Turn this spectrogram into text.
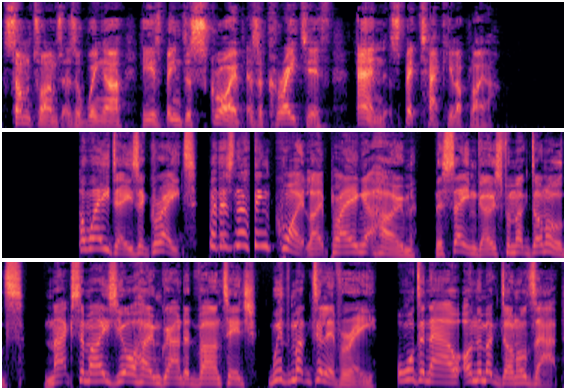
sometimes as a winger. He has been described as a creative and spectacular player. Away days are great, but there's nothing quite like playing at home. The same goes for McDonald's. Maximize your home ground advantage with McDelivery. Order now on the McDonald's app.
